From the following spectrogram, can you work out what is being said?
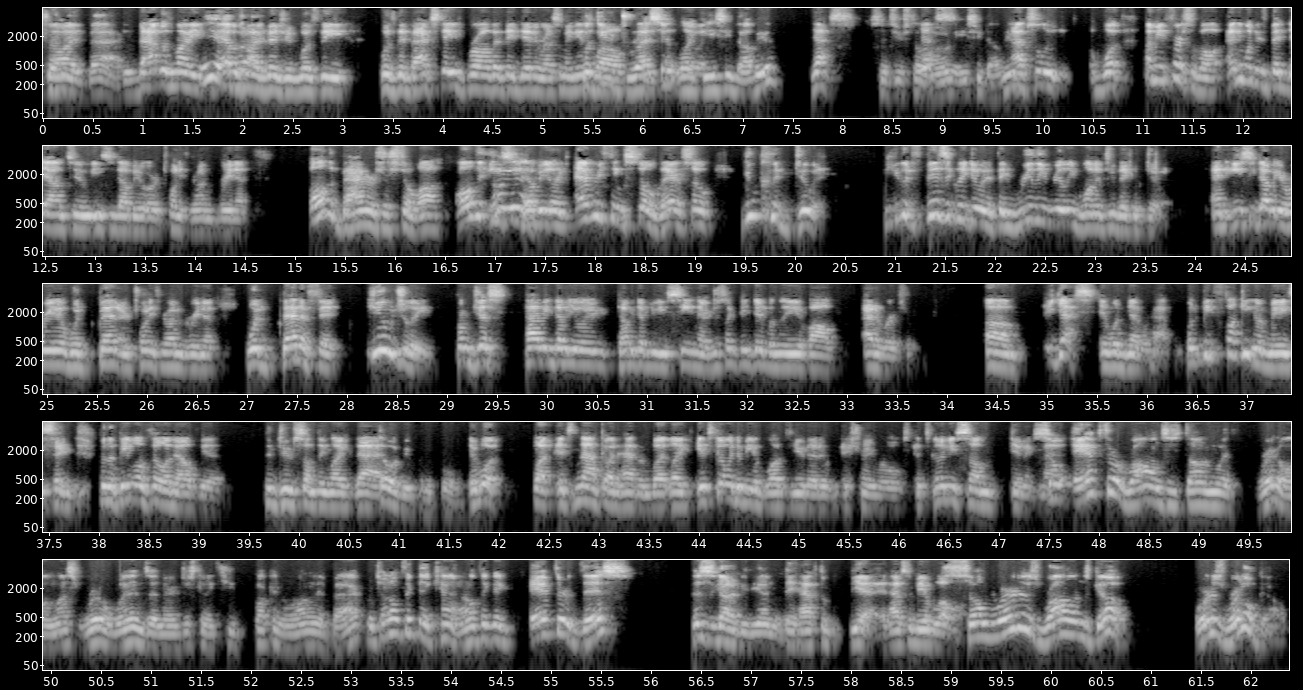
drive back. That was my Yeah, that was my I- vision. Was the was the backstage brawl that they did in WrestleMania But 12. do you dress it like ECW? yes, Since you still Yes. own ECW, absolutely. What I mean, first of all, anyone who's been down to ECW or 2300 Arena, all the banners are still up. All the Oh, ECW, like everything's still there. So you could do it. You could physically do it if they really, really wanted to. They could do it. And ECW Arena would ben or 2300 Arena would benefit hugely from just having WWE, WWE seen there, just like they did when they Evolve anniversary. Um, yes, it would never happen, but it'd be fucking amazing for the people of Philadelphia to do something like that. that would be pretty cool. It would, but it's not going to happen. But like, it's going to be a blood feud at Extreme Rules. It's going to be some gimmick So match. after Rollins is done with Riddle, unless Riddle wins and they're just going to keep fucking running it back, which I don't think they can. I don't think they. After this, this has got to be the end of it. They have to, yeah, it has to be a blow. So where does Rollins go? Where does Riddle go?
